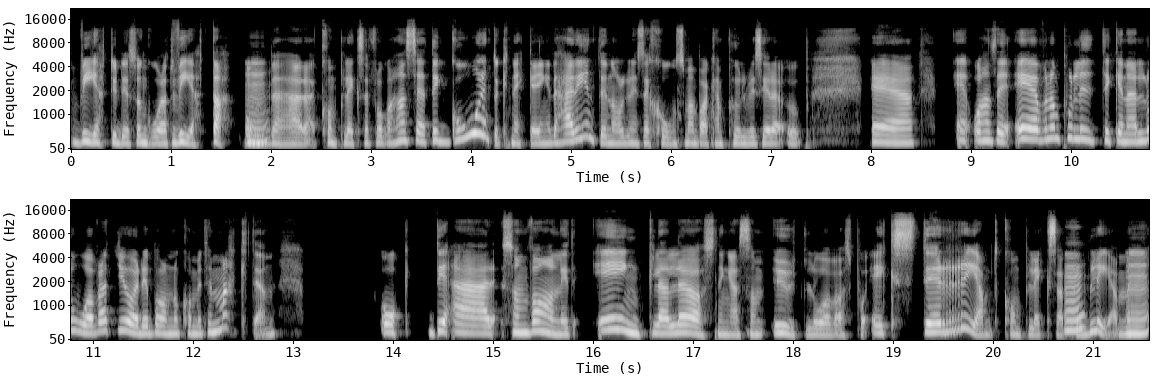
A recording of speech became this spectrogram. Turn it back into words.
vet ju det som går att veta om Mm. det här komplexa frågan. Han säger att det går inte att knäcka gängen, det här är inte en organisation som man bara kan pulverisera upp. Eh, Eh, Och han säger även om politikerna lovar att göra det bara om de kommer till makten. Och det är som vanligt enkla lösningar som utlovas på extremt komplexa Mm. problem. Mm.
